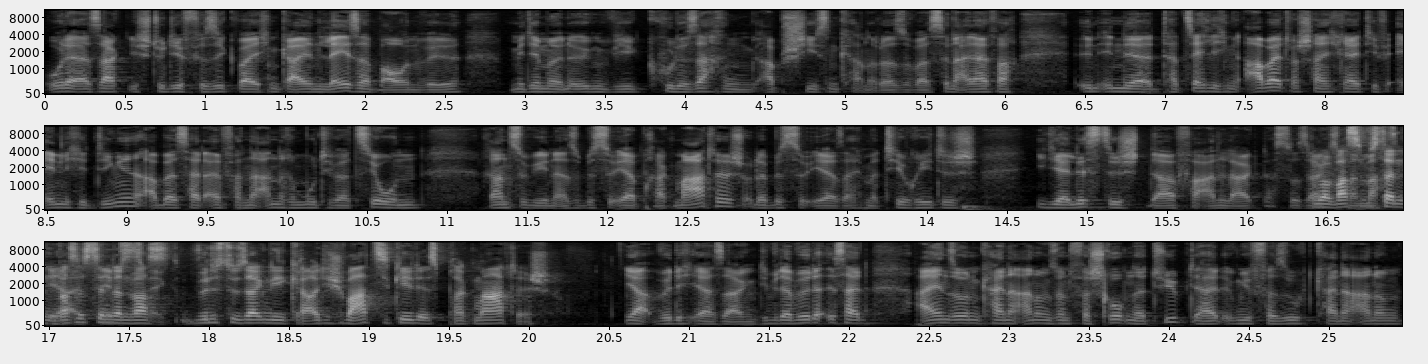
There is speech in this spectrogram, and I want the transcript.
Oder er sagt, ich studiere Physik, weil ich einen geilen Laser bauen will, mit dem man irgendwie coole Sachen abschießen kann oder sowas. Das sind halt einfach in, in der tatsächlichen Arbeit wahrscheinlich relativ ähnliche Dinge, aber es ist halt einfach eine andere Motivation ranzugehen. Also bist du eher pragmatisch oder bist du eher, sag ich mal, theoretisch, idealistisch da veranlagt, dass du sagst, Aber was ist dann, was ist denn dann was? Würdest du sagen, die, die schwarze Gilde ist pragmatisch? Ja, würde ich eher sagen. Die, da würde, ist halt ein so ein, keine Ahnung, so ein verschrobener Typ, der halt irgendwie versucht, keine Ahnung,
